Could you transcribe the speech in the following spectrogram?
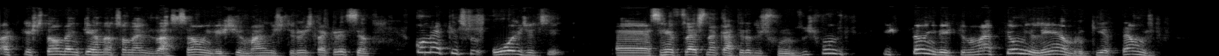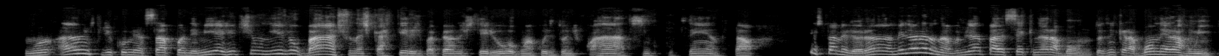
a questão da internacionalização, investir mais no exterior, está crescendo. Como é que isso hoje se, é, se reflete na carteira dos fundos? Os fundos estão investindo mais, porque eu me lembro que até uns antes de começar a pandemia, a gente tinha um nível baixo nas carteiras de papel no exterior, alguma coisa em torno de 4%, 5% e tal. Isso está melhorando? Melhorando não, melhorando parecer que não era bom. Não estou dizendo que era bom nem era ruim.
